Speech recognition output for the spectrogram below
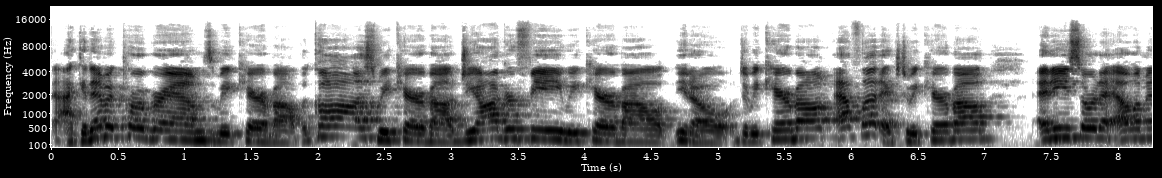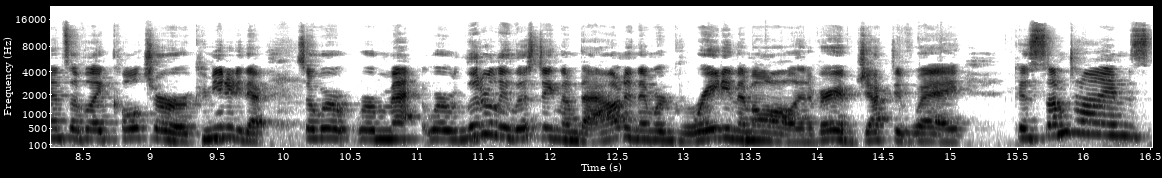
the academic programs. We care about the cost. We care about geography. We care about, you know, do we care about athletics? Do we care about any sort of elements of like culture or community there. So we're we're we're literally listing them down and then we're grading them all in a very objective way. Because sometimes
